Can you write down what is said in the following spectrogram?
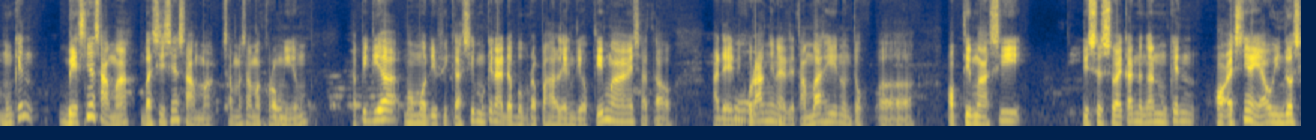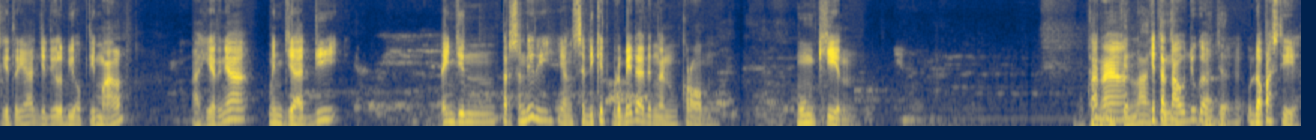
mungkin base-nya sama, basisnya sama, sama-sama Chromium, tapi dia memodifikasi mungkin ada beberapa hal yang dioptimize atau ada yang Iya. dikurangin, ada ditambahin untuk eh, optimasi disesuaikan dengan mungkin OS-nya ya Windows gitu ya, jadi lebih optimal. Akhirnya menjadi engine tersendiri yang sedikit berbeda dengan Chrome. Mungkin Bukan karena mungkin lagi, kita tahu juga udah udah pasti ya.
